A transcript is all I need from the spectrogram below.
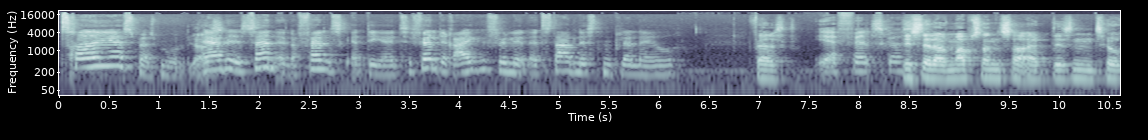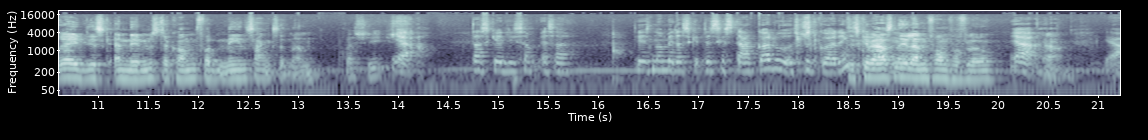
tredje spørgsmål. Yes. Yes. Er det sandt eller falsk, at det er i tilfældig rækkefølge, at startlisten bliver lavet? Falsk. Ja, falsk også. De sætter dem op sådan, så at det sådan teoretisk er nemmest at komme fra den ene sang til den anden. Præcis. Ja, der skal ligesom, altså, det er sådan noget med, der skal, det skal starte godt ud og slutte godt, ikke? Det skal være sådan en eller anden form for flow. Ja. Ja. Ja,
